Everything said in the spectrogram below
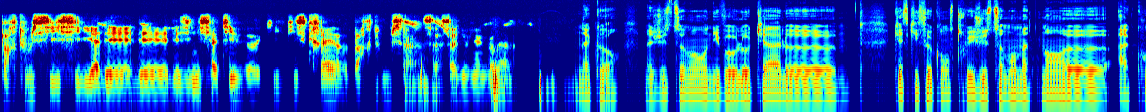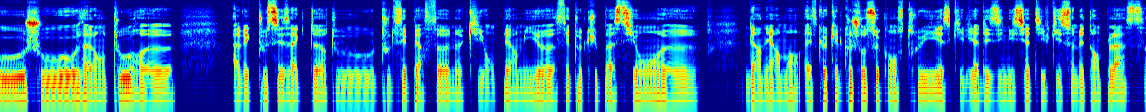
partout, s'il si, y a des, initiatives qui, qui, se créent partout, ça, devient global. D'accord. Mais justement, au niveau local, euh, qu'est-ce qui se construit justement maintenant euh, à Couche ou aux alentours, euh, avec tous ces acteurs, toutes ces personnes qui ont permis euh, cette occupation euh, dernièrement? Est-ce que quelque chose se construit? Est-ce qu'il y a des initiatives qui se mettent en place?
